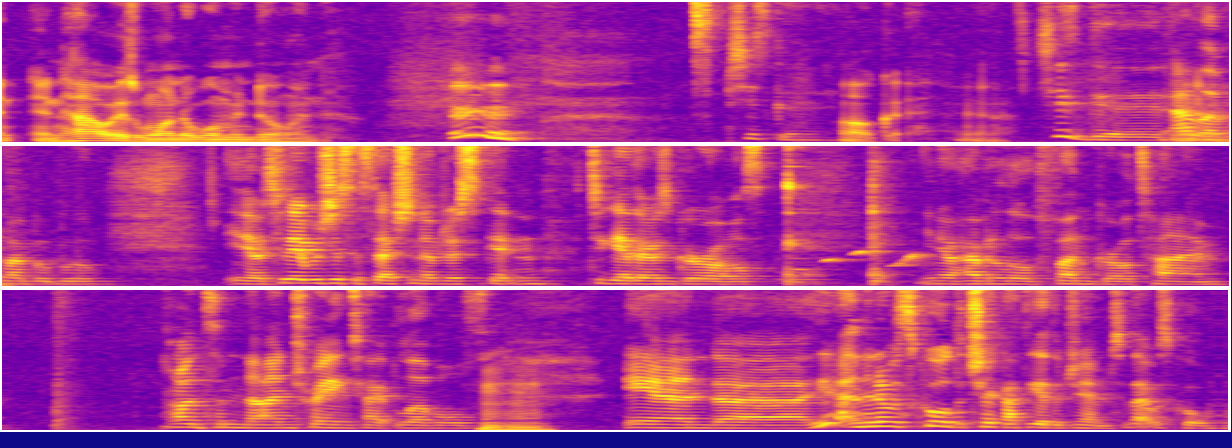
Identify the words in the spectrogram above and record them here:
And and how is Wonder Woman doing? She's good. Okay. Yeah. She's good. I love my boo boo. You know, today was just a session of just getting together as girls, you know, having a little fun girl time on some non training type levels. Mm-hmm. And uh, yeah, and then it was cool to check out the other gym, so that was cool.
